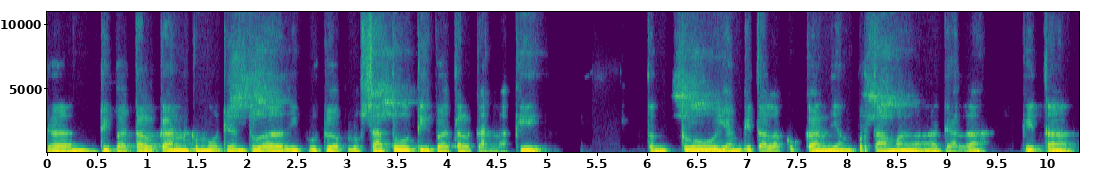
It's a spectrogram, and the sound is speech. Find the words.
dan dibatalkan, kemudian 2021 dibatalkan lagi, tentu yang kita lakukan yang pertama adalah kita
